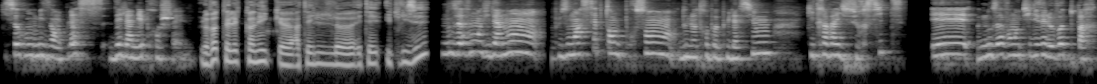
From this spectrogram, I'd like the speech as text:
qui seront mises en place dès l'année prochaine. Le vote électronique euh, a-t-il euh, été utilisé? Nous avons évidemment plus ou moins 70% de notre population qui travaille sur site et nous avons utilisé le vote par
